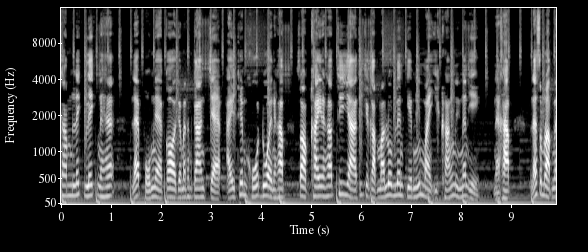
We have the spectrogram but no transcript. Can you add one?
กรรมเล็กๆนะฮะ และผมเนี่ยก็จะมาทำการแจกไอเทมโค้ดด้วยนะครับสำหรับใครนะครับที่อยากที่จะกลับมาร่วมเล่นเกมนี้ใหม่อีกครั้งหนึ่งนั่นเองนะครับและสำหรับใน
